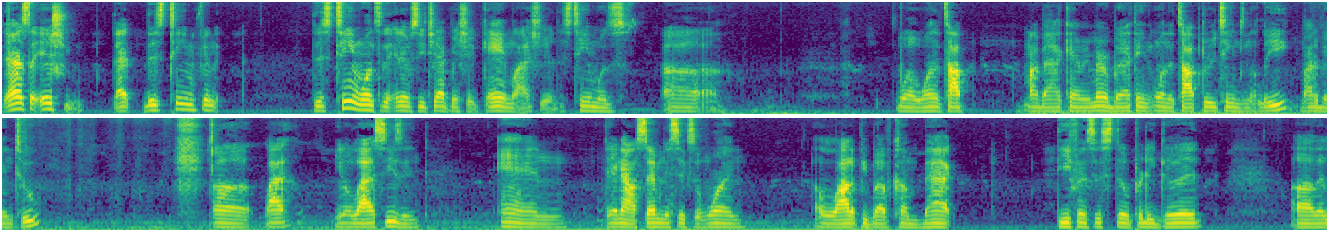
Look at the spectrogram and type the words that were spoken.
That's the issue. That this team fin- this team went to the NFC Championship game last year. This team was uh well one of the top my bad, I can't remember, but I think one of the top three teams in the league. Might have been two. Uh last you know, last season. And they're now seven and six and one. A lot of people have come back. Defense is still pretty good. Uh,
